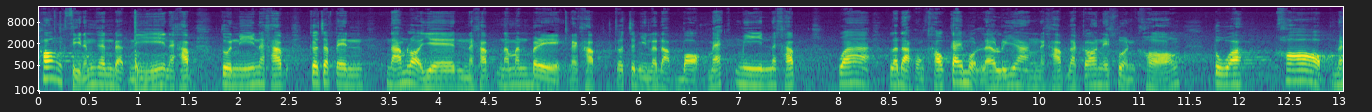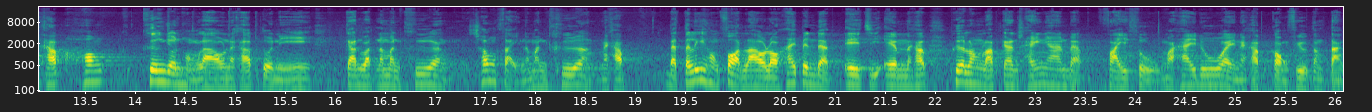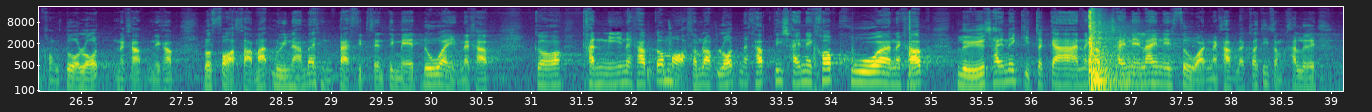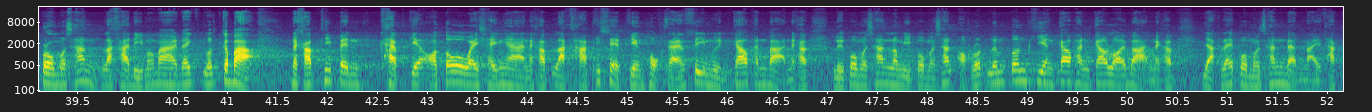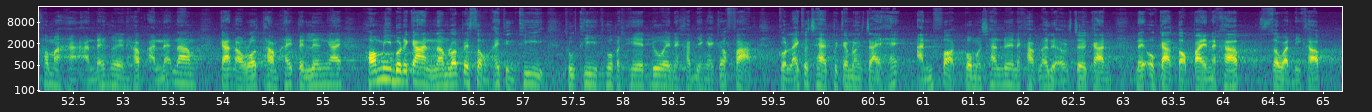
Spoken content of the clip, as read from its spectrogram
ช่องสีน้ำเงินแบบนี้นะครับตัวนี้นะครับก็จะเป็นน้ำหล่อเย็นนะครับน้ำมันเบรกนะครับก็จะมีระดับบอกแม็กมีนนะครับว่าระดับของเขาใกล้หมดแล้วหรือยังนะครับแล้วก็ในส่วนของตัวครอบนะครับห้องเครื่องยนต์ของเรานะครับตัวนี้ การวัดน้ำมันเครื่อง ช่องใส่น้ำมันเครื่องนะครับ แบตเตอรี่ของ Ford เราเราให้เป็นแบบ AGM นะครับ เพื่อรองรับการใช้งานแบบ ฟสูงมาให้ด้วยนะครับกล่องฟิลต่างๆ ของตัวรถนะครับนี่ครับรถ Ford สามารถลุยน้ำได้ถึง 80 เซนติเมตรด้วยนะครับก็คันนี้นะครับก็เหมาะสำหรับรถนะครับที่ใช้ในครอบครัวนะครับหรือใช้ในกิจการนะครับใช้ในไร่ในสวนนะครับแล้วก็ที่สำคัญเลยโปรโมชั่นราคาดีมากๆ ได้รถกระบะนะครับที่เป็นแคปเกียร์ออโต้ไว้ใช้งานนะครับราคาพิเศษเพียง 649,000 บาทนะครับหรือโปรโมชั่นเรามีโปรโมชั่นออกรถเริ่มต้นเพียง 9,900 บาทนะครับอยากได้โปรโมชั่นแบบไหนทักเข้ามาหาอันได้เลยนะครับอันแนะนำการออกรถทำให้เป็นเรื่องง่าย เพราะมีบริการนำรถไปส่งให้ถึงที่ทุกที่ทั่วประเทศด้วยนะครับยังไงก็ฝากกดไลค์กดแชร์เป็นกำลังใจให้อันฟอร์ดโปรโมชั่นด้วยนะครับแล้วเดี๋ยวเราเจอกันในโอกาสต่อไปนะครับ สวัสดีครับ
